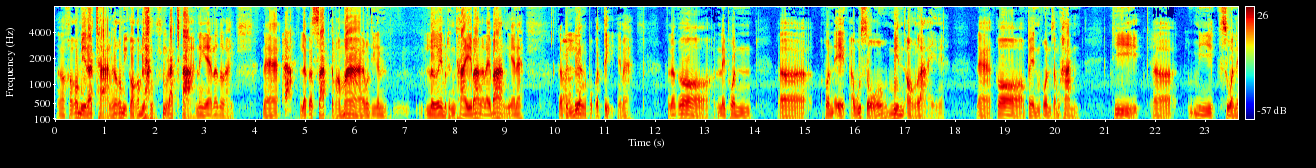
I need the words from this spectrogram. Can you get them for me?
แล้วเขาก็มีรัฐฉานเขาก็มีกองกำลังรัฐฉานอย่างเงี้ยแล้วต่างนะฮะครับแล้วก็ซัดกับพม่าแล้วบางทีกันเลยมาถึงไทยบ้างอะไรบ้างอย่างเงี้ยนะก็เป็นเรื่องปกติใช่ไหมแล้วก็ในพลเอ่อพลเอกอาวุโสมินอองไลน์เนี่ยนะก็เป็นคนสำคัญที่เอ่อมีส่วนใน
